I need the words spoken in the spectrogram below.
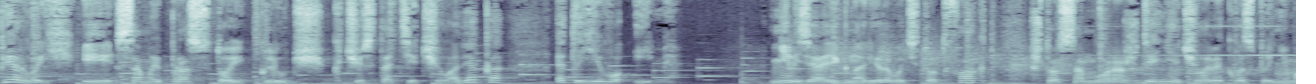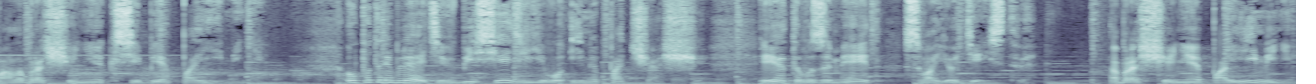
Первый и самый простой ключ к чистоте человека – это его имя. Нельзя игнорировать тот факт, что с самого рождения человек воспринимал обращение к себе по имени. Употребляйте в беседе его имя почаще, и это возымеет свое действие. Обращение по имени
